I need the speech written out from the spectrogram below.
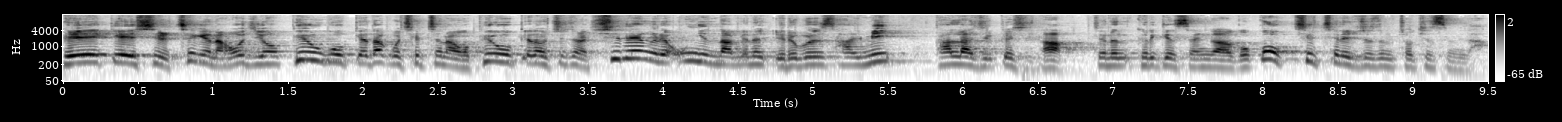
배깨실 책에 나오지요. 배우고 깨닫고 실천하고 배우고 깨닫고 실천하고 실행을 해 옮긴다면 여러분의 삶이 달라질 것이다. 저는 그렇게 생각하고 꼭 실천해 주셨으면 좋겠습니다.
